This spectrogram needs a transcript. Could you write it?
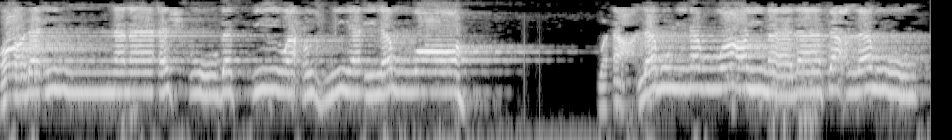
قال إنما أشكو بثي وحزني إلى الله وأعلم من الله ما لا تعلمون.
